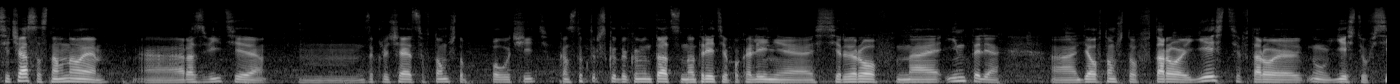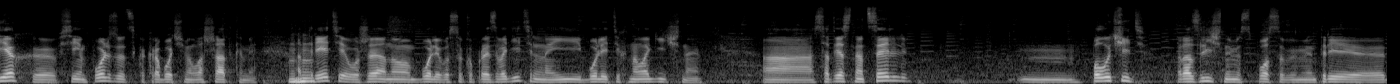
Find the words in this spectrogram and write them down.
сейчас основное развитие заключается в том, чтобы получить конструкторскую документацию на третье поколение серверов на Intel. А, дело в том, что второе есть, второе ну, есть у всех, э, все им пользуются как рабочими лошадками, mm-hmm. а третье уже оно более высокопроизводительное и более технологичное. А, соответственно, цель получить различными способами три,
